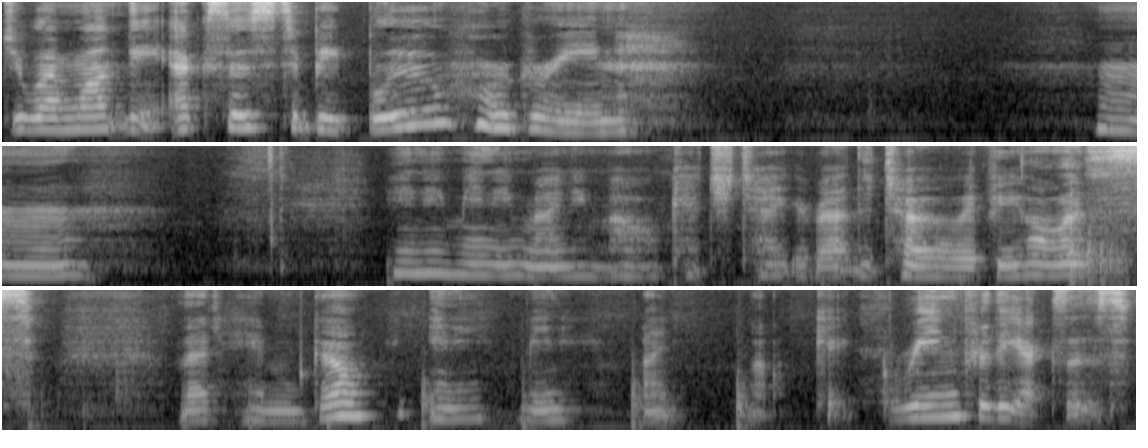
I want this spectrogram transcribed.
do I want the X's to be blue or green? Hmm. Eeny, meeny, miny, mo, catch a tiger by the toe. If he hollers, let him go. Eeny, meeny, miny, mo. Okay, green for the X's.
